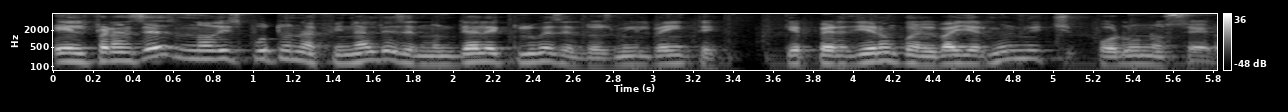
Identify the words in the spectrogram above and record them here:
El francés no disputa una final desde el Mundial de Clubes del 2020, que perdieron con el Bayern Múnich por 1-0.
